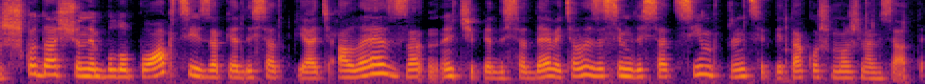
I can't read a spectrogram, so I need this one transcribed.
Шкода, що не було по акції за 55, але за чи 59, але за 77, в принципі, також можна взяти.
